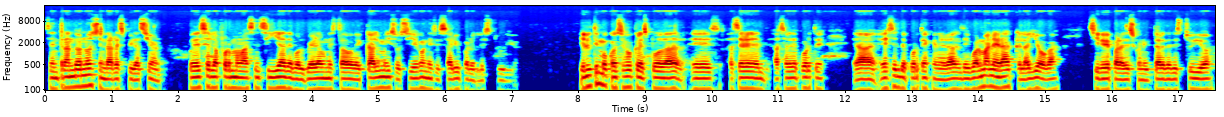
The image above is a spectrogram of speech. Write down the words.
centrándonos en la respiración, puede ser la forma más sencilla de volver a un estado de calma y sosiego necesario para el estudio. El último consejo que les puedo dar es hacer, hacer deporte, ah, es el deporte en general, de igual manera que la yoga sirve para desconectar del estudio,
